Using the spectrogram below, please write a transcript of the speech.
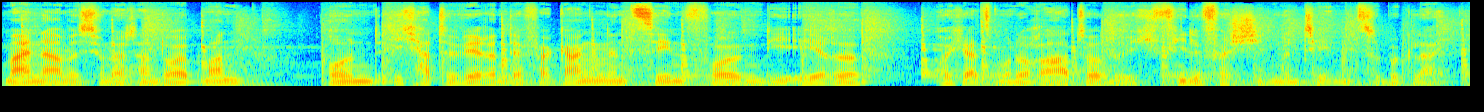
Mein Name ist Jonathan Deutmann und ich hatte während der vergangenen zehn Folgen die Ehre, euch als Moderator durch viele verschiedene Themen zu begleiten.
